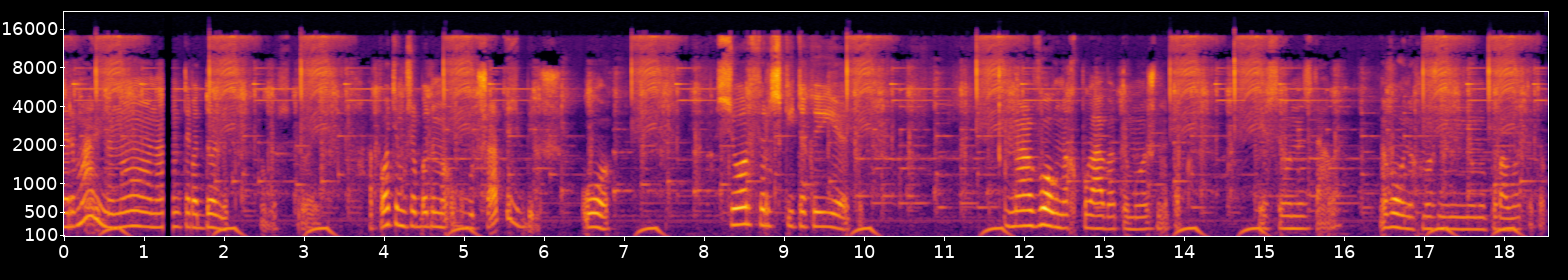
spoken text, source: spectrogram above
нормально, але нам треба домик обустроїти. А потім вже будемо улучшатись більше. О, серферський такий є. тут. На волнах плавати можна так, якщо ви не знали. На волнах можна на ньому плавати так.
